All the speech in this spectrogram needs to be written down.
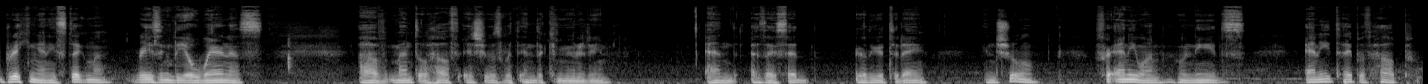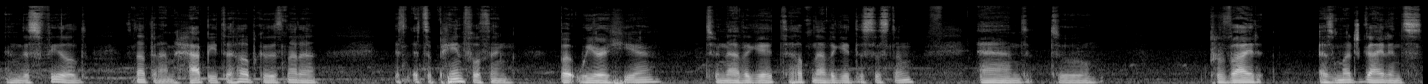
breaking any stigma, raising the awareness of mental health issues within the community. And as I said earlier today in Shul, for anyone who needs any type of help in this field, it's not that I'm happy to help because it's not a, it's, it's a painful thing, but we are here to navigate, to help navigate the system and to provide as much guidance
